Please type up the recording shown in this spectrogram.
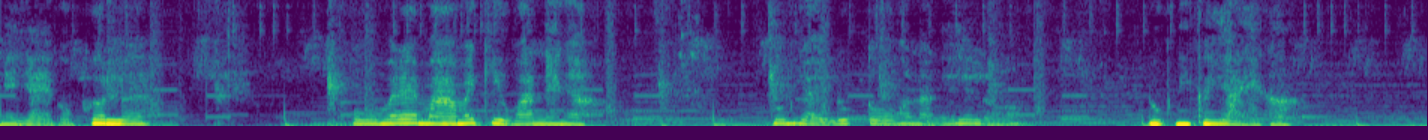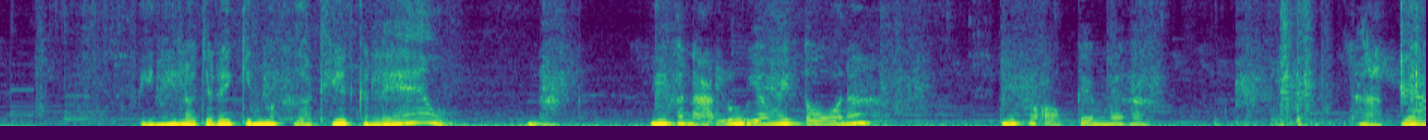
เนี่ยใหญ่กว่าเพื่อนเลย โอ้ไม่ได้มาไม่กี่วันเองอะลูกใหญ่ลูกโตขนาดนี้เลยเหรอ ลูกนี้ก็ใหญ่ค่ะ ปีนี้เราจะได้กินมะเขือเทศกันแล้ว หนัก นี่ขนาดลูกยังไม่โตนะ นี่ก็ออกเต็มเลยค่ะ ถากหญ้า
